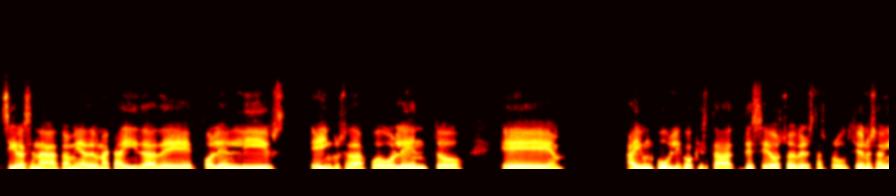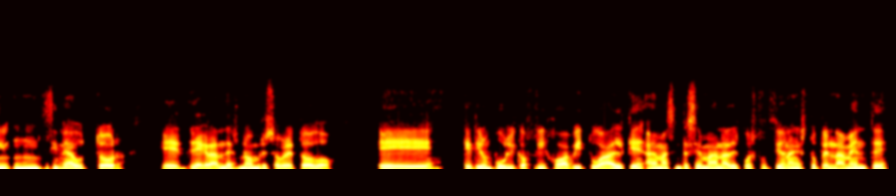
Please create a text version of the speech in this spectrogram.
sigue la senda de Anatomía de una caída, de Fallen Leaves, e incluso de A Fuego Lento, eh, hay un público que está deseoso de ver estas producciones, hay un cine de autor eh, de grandes nombres sobre todo, eh, que tiene un público fijo, habitual, que además entre semana después funcionan estupendamente,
